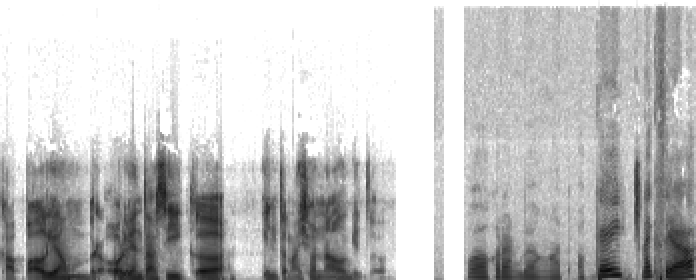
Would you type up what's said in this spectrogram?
kapal yang berorientasi ke internasional gitu. Wah, keren banget. Oke, okay, next ya.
